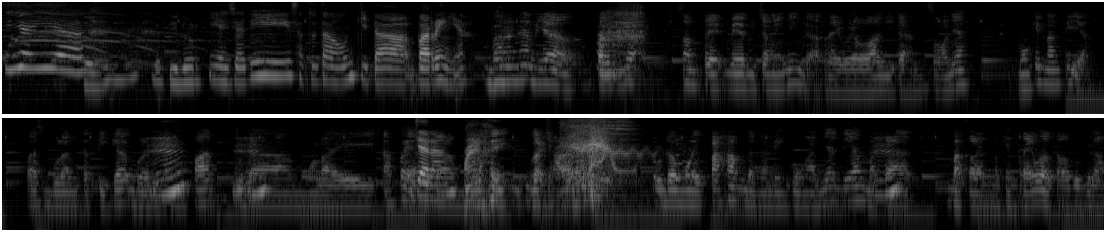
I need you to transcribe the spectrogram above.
Iya iya. Dia tidur. Iya jadi satu tahun kita bareng ya. barengan ya paling nggak sampai Merucang ini nggak rewel lagi kan soalnya mungkin nanti ya pas bulan ketiga bulan Mm. keempat Mm. udah mulai apa ya Jarang. udah mulai nggak jarang udah mulai paham dengan lingkungannya dia maka bakalan makin rewel kalau gue bilang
